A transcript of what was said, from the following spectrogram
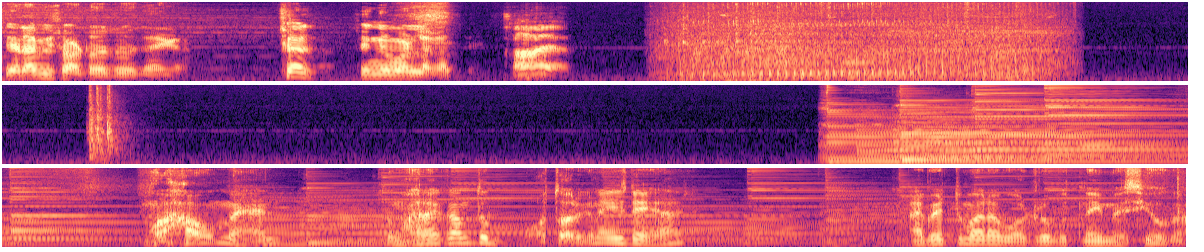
तेरा भी आउट हो जाएगा। चल सिंगल वर्ड लगाते हाँ। यार। वाओ मैन तुम्हारा काम तो बहुत ऑर्गेनाइज्ड है यार। आई बेट तुम्हारा वार्डरोब उतना ही मेसी होगा।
